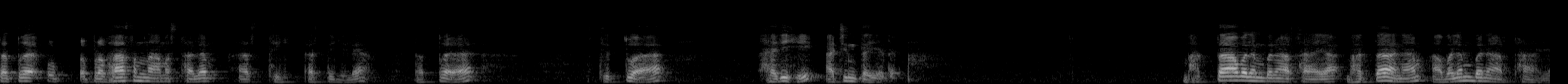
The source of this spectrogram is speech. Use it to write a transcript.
तत्र प्रभासं नाम स्थलम् अस्ति अस्ति किल? तत्र स्थित्वा हरिः अचिन्तयत्। भक्तावलम्बनार्थाय भक्तानाम् अवलम्बनार्थाय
